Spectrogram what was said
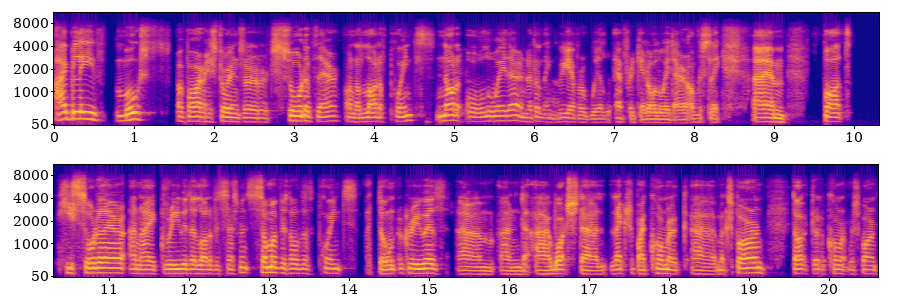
I believe most of our historians are sort of there on a lot of points, not all the way there, and I don't think we ever will ever get all the way there, obviously. Um, but he's sort of there, and I agree with a lot of his assessments. Some of his other points I don't agree with. Um, and I watched a lecture by Cormac uh, Dr. Cormac McSparron,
